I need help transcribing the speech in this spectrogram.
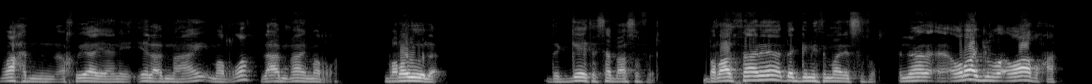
واحد من أخوياي يعني يلعب معي مرة لعب معي مرة. المباراة الأولى. دقيته 7-0 المباراه الثانية دقني 8-0 إن أنا أوراقي واضحة.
